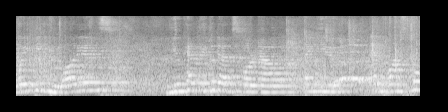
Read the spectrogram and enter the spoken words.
awaken the audience. You can leave the dance floor now. Thank you. And once more.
